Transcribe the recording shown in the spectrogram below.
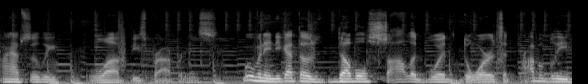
I absolutely love these properties. Moving in, you got those double solid wood doors that probably,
